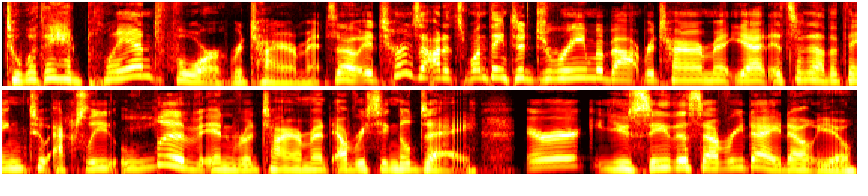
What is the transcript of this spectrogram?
to what they had planned for retirement. So it turns out it's one thing to dream about retirement, yet it's another thing to actually live in retirement every single day. Eric, you see this every day, don't you?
